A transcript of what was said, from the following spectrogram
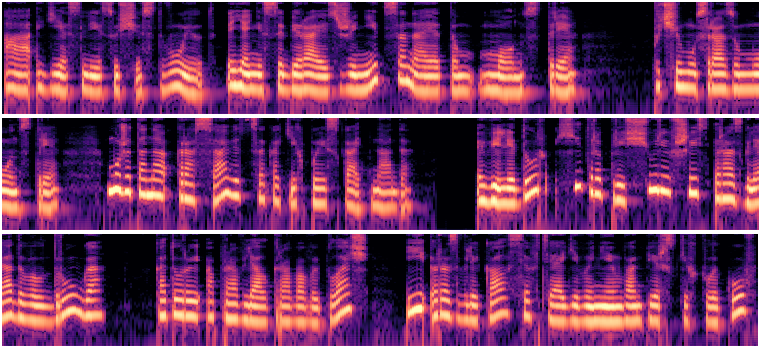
А если существуют, я не собираюсь жениться на этом монстре. Почему сразу монстре? Может, она красавица, каких поискать надо? Велидор, хитро прищурившись, разглядывал друга, который оправлял кровавый плащ и развлекался втягиванием вампирских клыков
